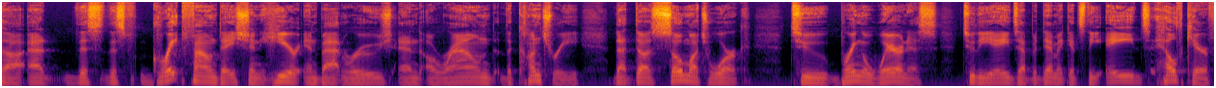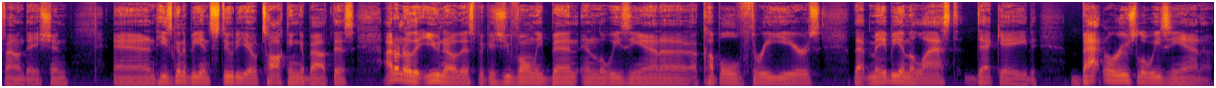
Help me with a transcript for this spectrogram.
uh, at this this great foundation here in Baton Rouge and around the country that does so much work to bring awareness to the AIDS epidemic. It's the AIDS Healthcare Foundation, and he's going to be in studio talking about this. I don't know that you know this because you've only been in Louisiana a couple, three years, that maybe in the last decade, Baton Rouge, Louisiana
